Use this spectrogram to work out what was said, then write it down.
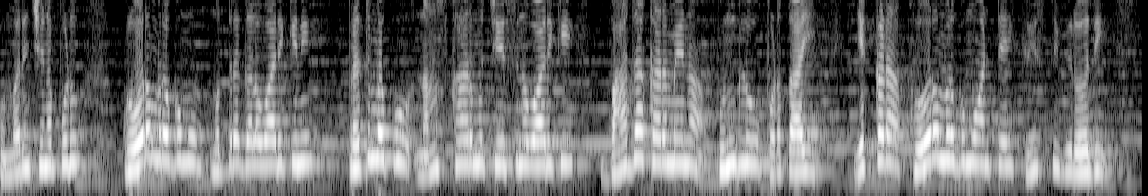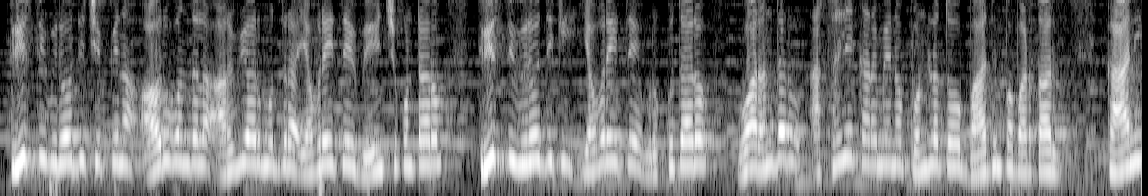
కుమ్మరించినప్పుడు క్రూర మృగము ముద్ర గలవారికిని ప్రతిమకు నమస్కారము చేసిన వారికి బాధాకరమైన పుండ్లు పుడతాయి. ఇక్కడ క్రూర మృగము అంటే క్రీస్తు విరోధి. క్రీస్తు విరోధి చెప్పిన ఆరు వందల అరవై ఆరు ముద్ర ఎవరైతే వేయించుకుంటారో క్రీస్తు విరోధికి ఎవరైతే మొక్కుతారో వారందరూ అసహ్యకరమైన పండ్లతో బాధింపబడతారు. కానీ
